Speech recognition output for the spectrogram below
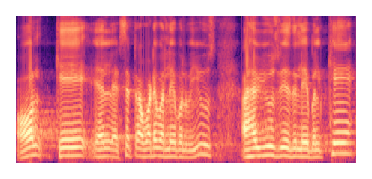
all K, L etc whatever label we use I have used is the label K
